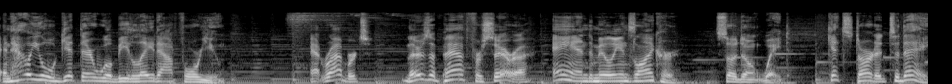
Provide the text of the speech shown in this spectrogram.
and how you will get there will be laid out for you. At Roberts, there's a path for Sarah and millions like her. So don't wait. Get started today.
